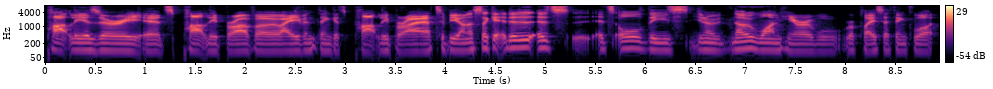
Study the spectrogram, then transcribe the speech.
partly Uzuri, it's partly Bravo. I even think it's partly Briar. To be honest, like it is, it's it's all these. You know, no one hero will replace. I think what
